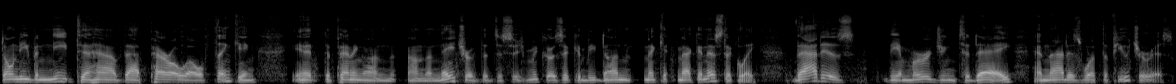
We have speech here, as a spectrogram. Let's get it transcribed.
don't even need to have that parallel thinking, it, depending on, on the nature of the decision, because it can be done mechanistically. That is the emerging today, and that is what the future is.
